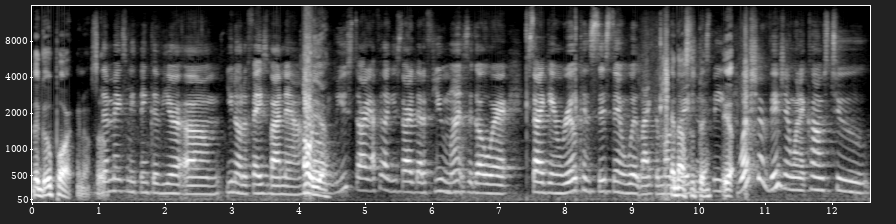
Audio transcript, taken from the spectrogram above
the good part. You know, so That makes me think of your, um, you know, the face by now. Oh, So yeah. You started. I feel like you started that a few months ago, where you started getting real consistent with like the motivational And that's the thing, speak. yeah. What's your vision when it comes to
